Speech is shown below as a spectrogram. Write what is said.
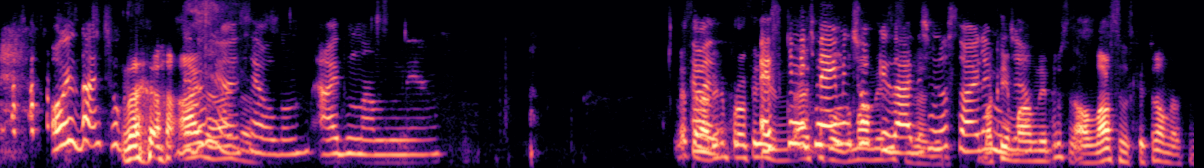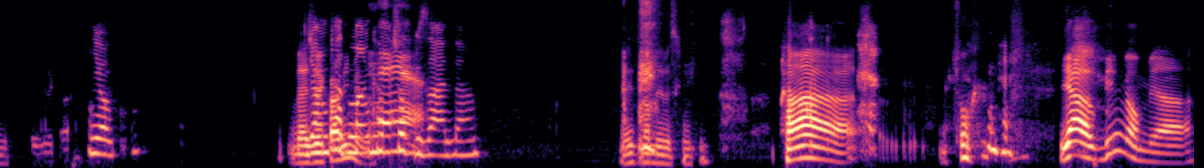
o yüzden çok dedim aynen, ya aynen. şey oldum. Aydınlandım diye. Mesela Evet. benim profilim Eski nickname'in çok güzeldi. Şimdi Bakayım söylemeyeceğim. anlayabilir misin? Anlarsınız kesin anlarsınız. Yok. MCK Can değil Katman? Kat çok güzeldi. Neydi lan benim eski nickname? Ha. Çok. ya bilmiyorum ya.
